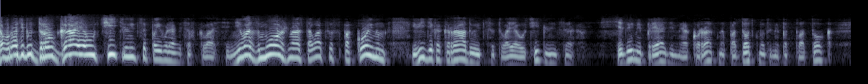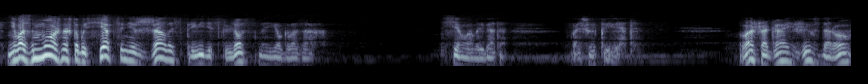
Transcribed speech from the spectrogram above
то вроде бы другая учительница появляется в классе. Невозможно оставаться спокойным, видя, как радуется твоя учительница с седыми прядями, аккуратно подоткнутыми под платок. Невозможно, чтобы сердце не сжалось при виде слез на ее глазах. Всем вам, ребята, большой привет. Ваш Агай жив-здоров,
